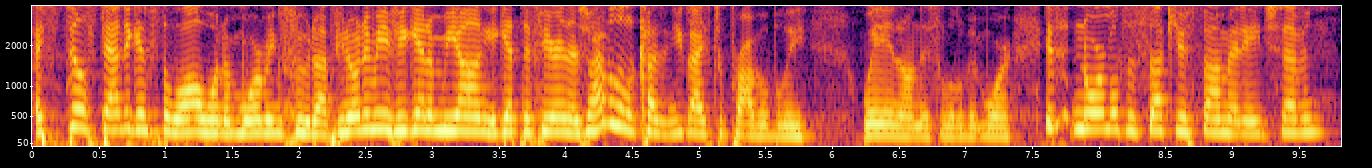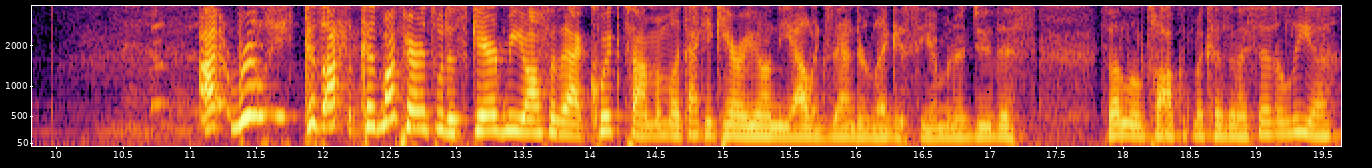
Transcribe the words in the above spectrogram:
I still stand against the wall when I'm warming food up. You know what I mean? If you get them young, you get the fear in there. So I have a little cousin. You guys could probably weigh in on this a little bit more. Is it normal to suck your thumb at age seven? I really, cause I, cause my parents would have scared me off of that quick time. I'm like, I could carry on the Alexander legacy. I'm gonna do this. So I had a little talk with my cousin. I said, Aaliyah,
